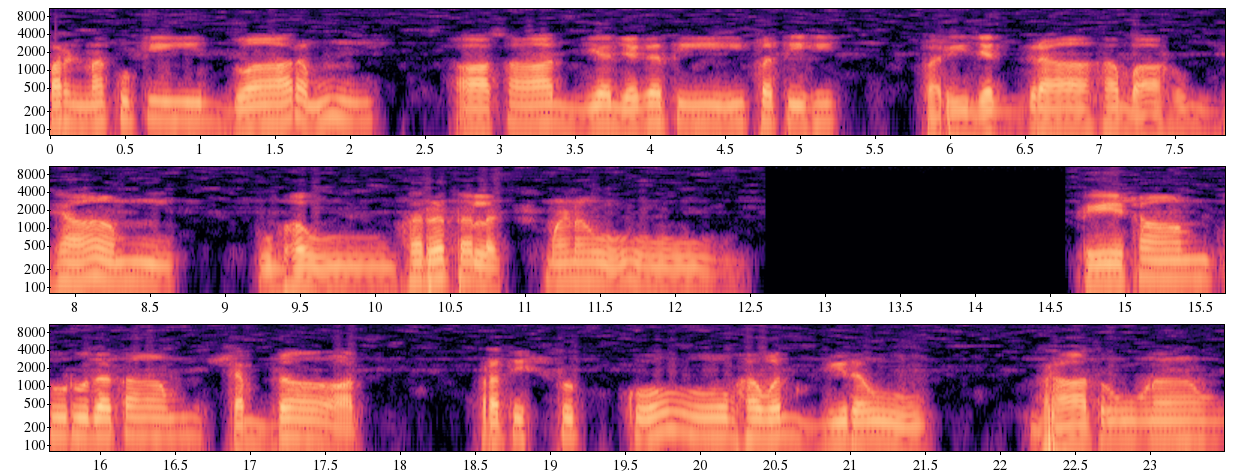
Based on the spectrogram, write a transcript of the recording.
पर्णकुटीद्वारम् आसाद्य जगतीपतिः परिजग्राहबाहुभ्याम् उभौ भरतलक्ष्मणौ। तेषाम् तु रुदताम् शब्दात् प्रतिश्रुत्को भवद्गिरौ भ्रातॄणाम्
